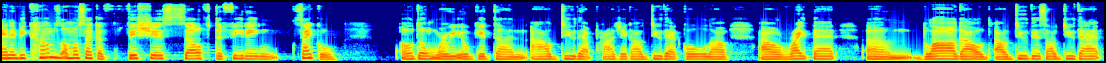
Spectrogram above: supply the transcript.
and it becomes almost like a vicious, self defeating cycle. Oh, don't worry, it'll get done. I'll do that project. I'll do that goal. I'll I'll write that um, blog. I'll I'll do this. I'll do that,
